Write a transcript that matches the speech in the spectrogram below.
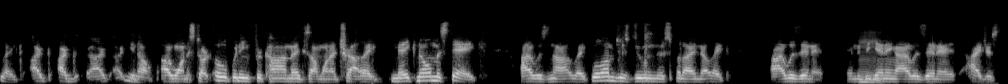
like I, I, I you know, I want to start opening for comics. I want to try. Like, make no mistake, I was not like, well, I'm just doing this, but I know, like, I was in it in the mm. beginning. I was in it. I just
